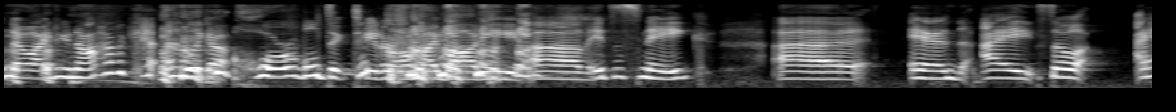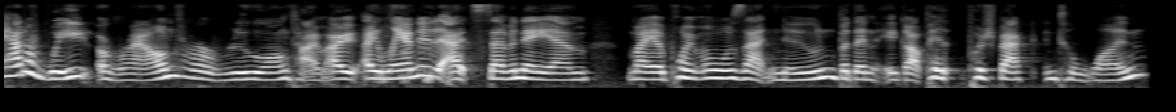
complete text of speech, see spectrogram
no, I do not have a like a horrible dictator on my body. Um, it's a snake, uh, and I so I had to wait around for a really long time. I I landed at seven a.m. My appointment was at noon, but then it got pi pushed back until one.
